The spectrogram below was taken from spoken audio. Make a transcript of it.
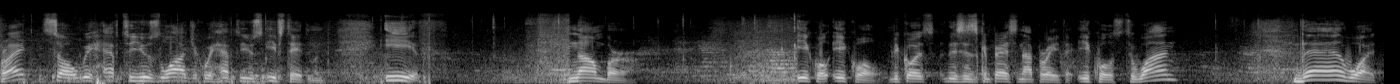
right? So we have to use logic we have to use if statement. If number equal equal because this is comparison operator equals to one. Then what?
